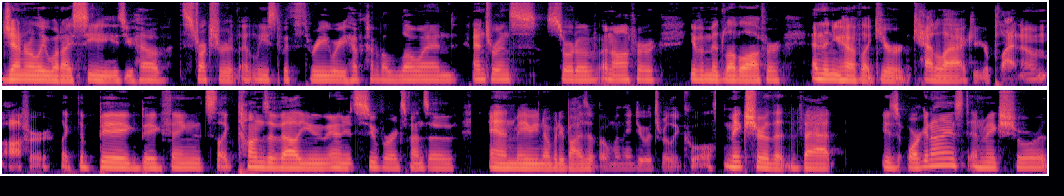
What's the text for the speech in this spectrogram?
Generally what i see is you have structure, at least with three, where you have kind of a low end entrance sort of an offer, you have a mid level offer, and then you have like your Cadillac or your Platinum offer, like the big, big thing that's like tons of value and it's super expensive and maybe nobody buys it, but when they do, it's really cool. Make sure that that is organized and make sure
